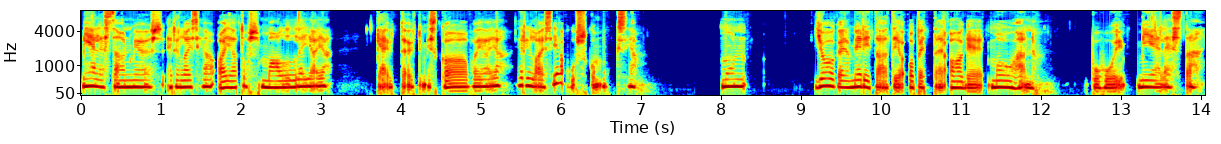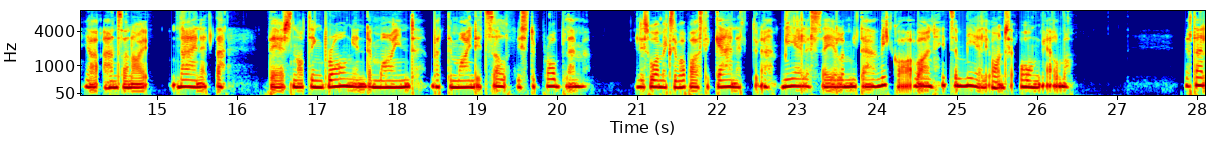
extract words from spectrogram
Mielessä on myös erilaisia ajatusmalleja ja käyttäytymiskaavoja ja erilaisia uskomuksia. Mun jooga- ja meditaatio-opettaja A.G. Mohan puhui mielestä ja hän sanoi näin, että there's nothing wrong in the mind, but the mind itself is the problem. Eli suomeksi vapaasti käännettynä, mielessä ei ole mitään vikaa, vaan itse mieli on se ongelma. Joten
